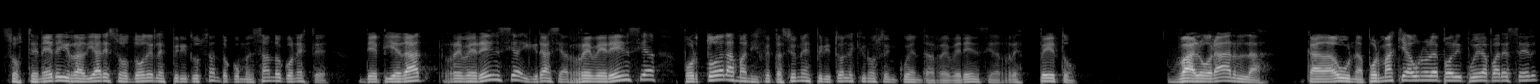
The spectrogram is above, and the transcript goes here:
sostener e irradiar esos dones del Espíritu Santo, comenzando con este, de piedad, reverencia y gracia. Reverencia por todas las manifestaciones espirituales que uno se encuentra, reverencia, respeto, valorarla cada una, por más que a uno le pudiera parecer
